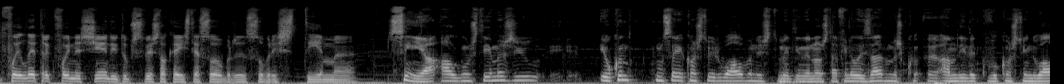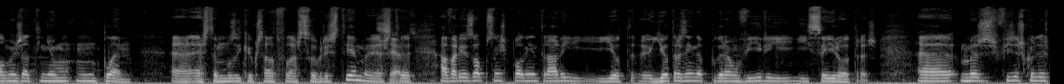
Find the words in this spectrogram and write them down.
foi a letra que foi nascendo e tu percebeste, ok, isto é sobre, sobre este tema. Sim, há alguns temas. Eu, eu, quando comecei a construir o álbum, neste momento ainda não está finalizado, mas à medida que vou construindo o álbum, já tinha um, um plano. Ah, esta música eu gostava de falar sobre este tema. Esta, Certo. há várias opções que podem entrar e, e, outra- e outras ainda poderão vir e, e sair outras. Ah, mas fiz as escolhas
